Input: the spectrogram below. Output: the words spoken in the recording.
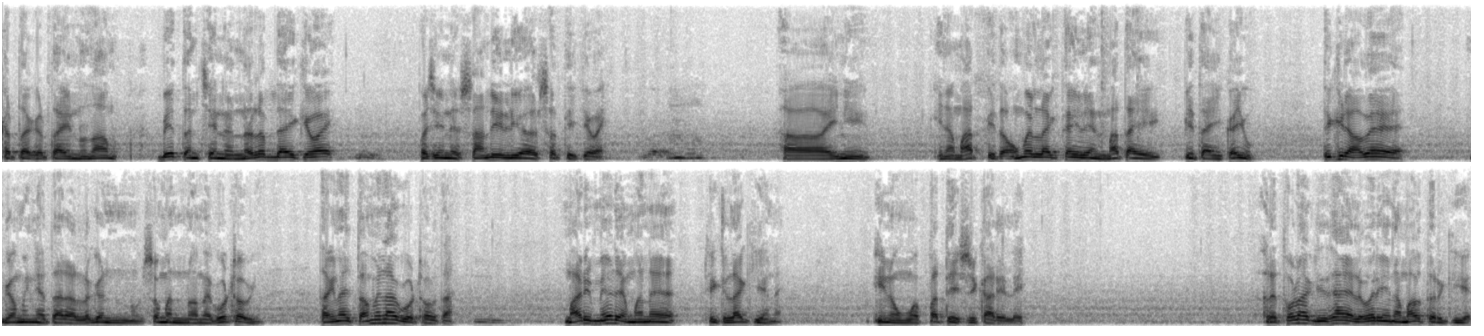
કરતાં કરતાં એનું નામ બે તન છે ને નરબદાય કહેવાય. પછી એને સાંડિલ્ય સતી કહેવાય. એની એના માતા પિતા ઉંમર લાયક થઈ લે માતાએ પિતાએ કહ્યું દીકરી હવે ગમીને તારા લગ્નનું સંબંધનું અમે ગોઠવી તાકે તમે ના ગોઠવતા. મારી મેળે મને ઠીક લાગીએ ને એનો હું પતિ સ્વીકારી લઈ. એટલે થોડાક દિવસ એટલે વળી એના માવતર કીએ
